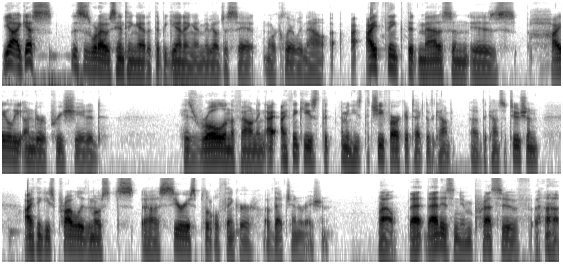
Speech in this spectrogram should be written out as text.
Yeah, I guess this is what I was hinting at at the beginning, and maybe I'll just say it more clearly now. I, think that Madison is highly underappreciated. His role in the founding, I, I think he's the, I mean, he's the chief architect of the comp, of the Constitution. I think he's probably the most uh, serious political thinker of that generation. Wow, that that is an impressive uh,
